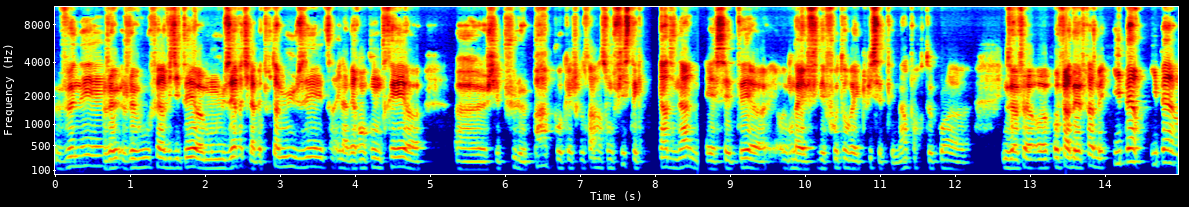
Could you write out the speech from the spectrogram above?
venez, je, vais vous faire visiter mon musée. En fait, il avait tout un musée. Il avait rencontré, je sais plus, le pape ou quelque chose. Enfin, son fils était cardinal et c'était, on avait fait des photos avec lui. C'était n'importe quoi. Il nous a fait, offert des phrases, mais hyper, hyper,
